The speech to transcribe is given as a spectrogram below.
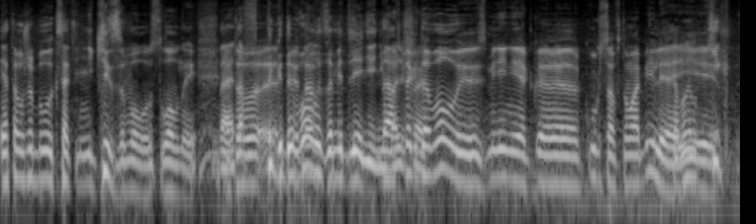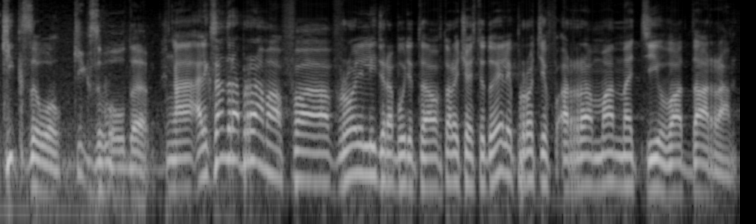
это уже было, кстати, не кизовол условный. Да, это втык-девол и замедление Да, небольшое. втык-девол и изменение э, курса автомобиля. это был и кик, the wall. кик-завол, да. А, Александр Абрамов а, в роли лидера будет а, во второй части дуэли против Романа Тивадара.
